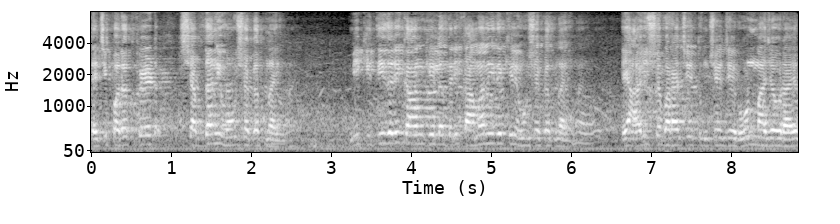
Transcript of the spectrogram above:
त्याची परतफेड शब्दांनी होऊ शकत नाही. मी किती जरी काम केलं तरी कामाने देखील होऊ शकत नाही. हे आयुष्यभराचे तुमचे जे ऋण माझ्यावर आहेत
